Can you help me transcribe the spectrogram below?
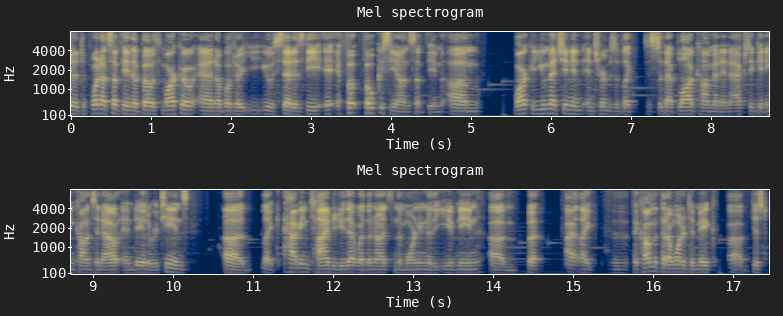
to point out something that both Marco and Alberto you you have said is the i- fo- focusing on something. Um, Marco, you mentioned in, in terms of like just so that blog comment and actually getting content out and daily routines, uh, like having time to do that, whether or not it's in the morning or the evening. Um, but I like the, comment that I wanted to make uh, just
